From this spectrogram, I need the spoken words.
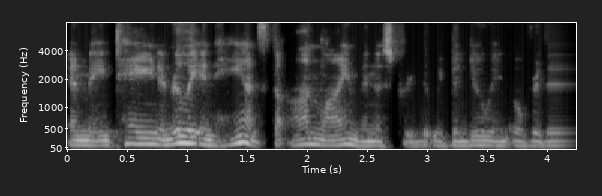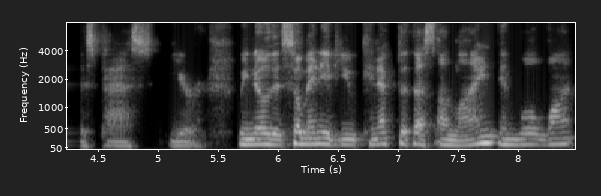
and maintain and really enhance the online ministry that we've been doing over this past year. We know that so many of you connect with us online and will want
